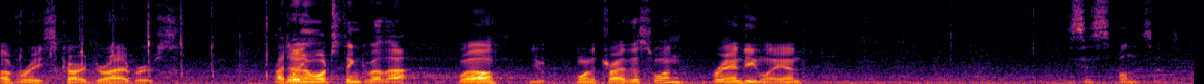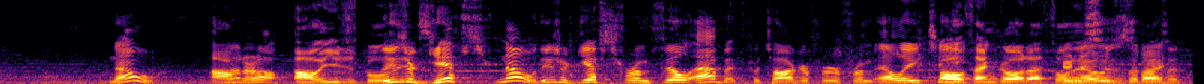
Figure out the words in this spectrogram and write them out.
of race car drivers. I don't well, know what to think about that. Well, you want to try this one? Brandyland. Is this sponsored? No, oh. Not at all. Oh, you just bought These these? are gifts. No, these are gifts from Phil Abbott, photographer from LAT. Oh, thank God! I thought Who this knows was that I- sponsored.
